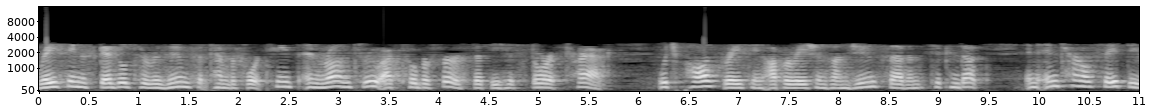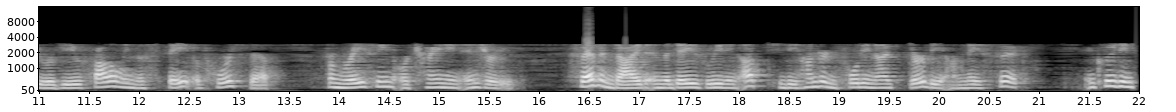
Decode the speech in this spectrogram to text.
Racing is scheduled to resume September 14th and run through October 1st at the historic track, which paused racing operations on June 7th to conduct an internal safety review following the spate of horse deaths from racing or training injuries. Seven died in the days leading up to the 149th Derby on May 6th, including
